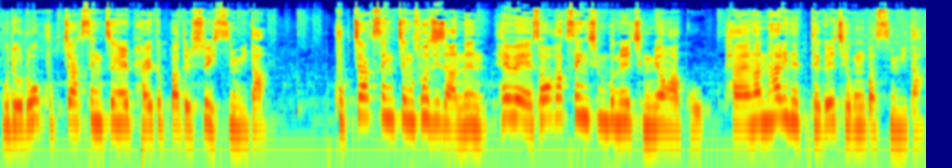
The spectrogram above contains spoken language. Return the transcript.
무료로 국제학생증을 발급받을 수 있습니다. 국제학생증 소지자는 해외에서 학생 신분을 증명하고 다양한 할인 혜택을 제공받습니다.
